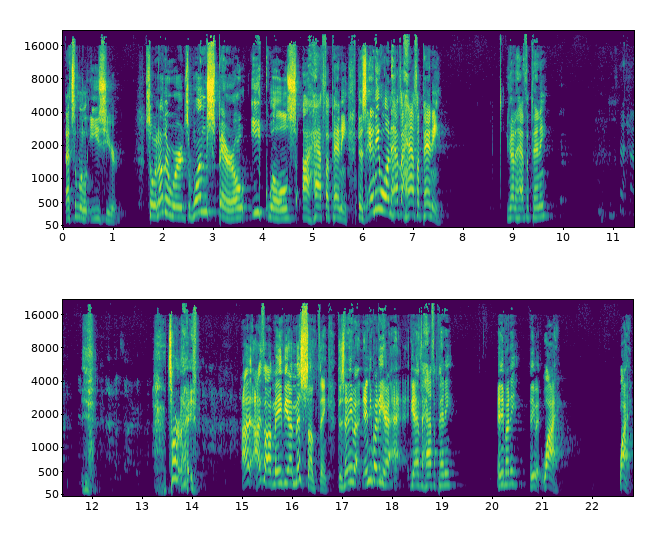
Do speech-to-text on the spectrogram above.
That's a little easier. So, in other words, one sparrow equals a half a penny. Does anyone have a half a penny? You got a half a penny? Yep. It's all right. I, I thought maybe I missed something. Does anybody, anybody here, uh, do you have a half a penny? Anybody? Anybody? Why? Why?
